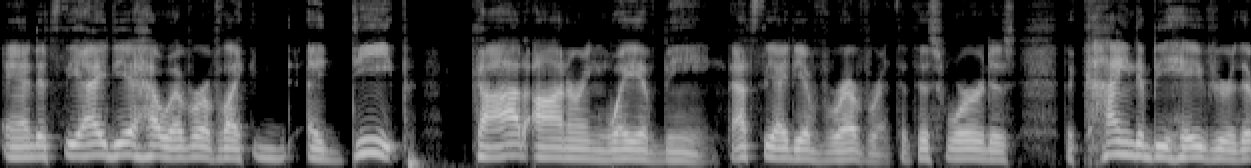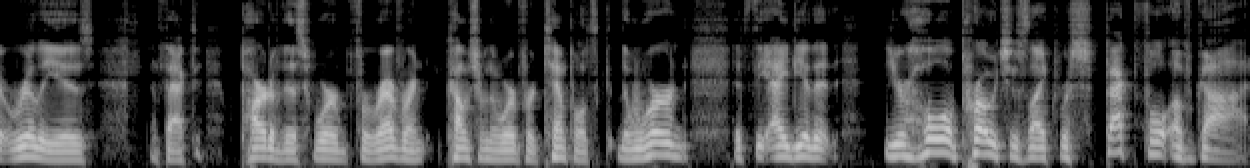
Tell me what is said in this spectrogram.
And it's the idea, however, of like a deep, God honoring way of being. That's the idea of reverent, that this word is the kind of behavior that really is, in fact, part of this word for reverent comes from the word for temple. It's the word, it's the idea that your whole approach is like respectful of God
